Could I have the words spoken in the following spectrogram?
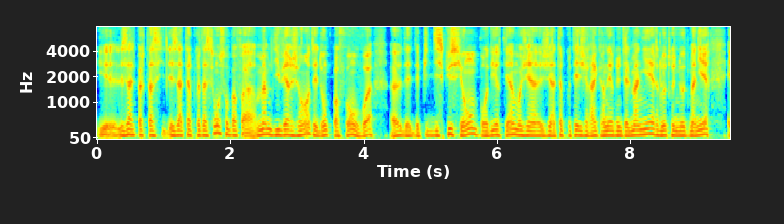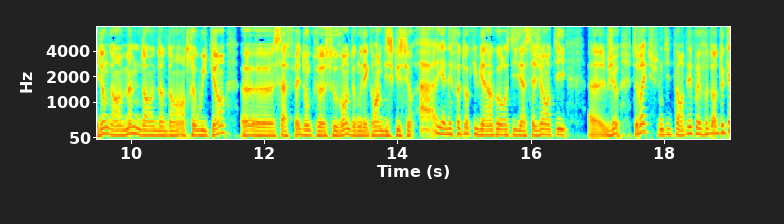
les interprétations, sont parfois même divergentes et donc parfois on voit euh, des, des petites discussions pour dire tiens moi j'ai interprété Gérard Garner d'une telle manière, l'autre d'une autre manière et donc même entre Wiccans, euh, ça fait donc souvent donc des grandes discussions. Ah il y a des photos qui viennent encore c'est gentil. Euh, c'est vrai que je fais une petite parenthèse pour les photos. En tout cas,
